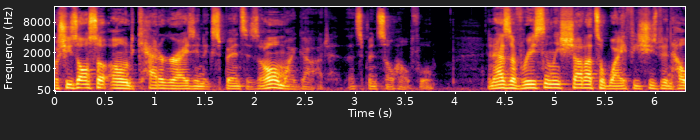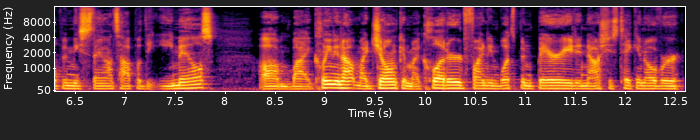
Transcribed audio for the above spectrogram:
But she's also owned categorizing expenses. Oh my God, that's been so helpful. And as of recently, shout out to Wifey. She's been helping me stay on top of the emails um, by cleaning out my junk and my cluttered, finding what's been buried. And now she's taken over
